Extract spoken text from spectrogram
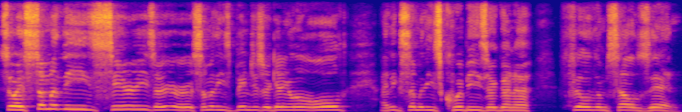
So as some of these series or, or some of these binges are getting a little old, I think some of these Quibis are going to fill themselves in.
